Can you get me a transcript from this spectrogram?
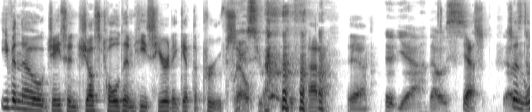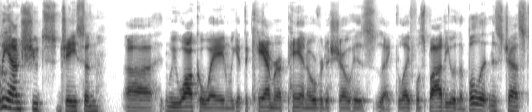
Even though Jason just told him he's here to get the proof. So proof? I don't know. Yeah. It- yeah, that was Yes. That so was. Leon shoots Jason. Uh, and we walk away, and we get the camera pan over to show his like lifeless body with a bullet in his chest,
